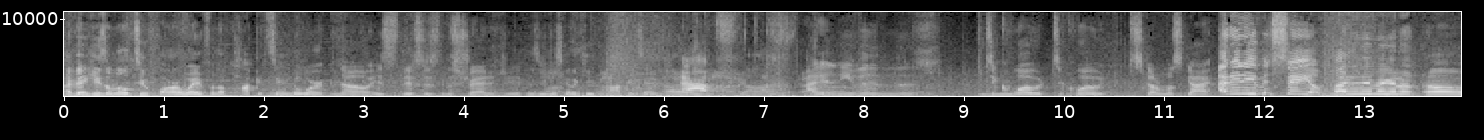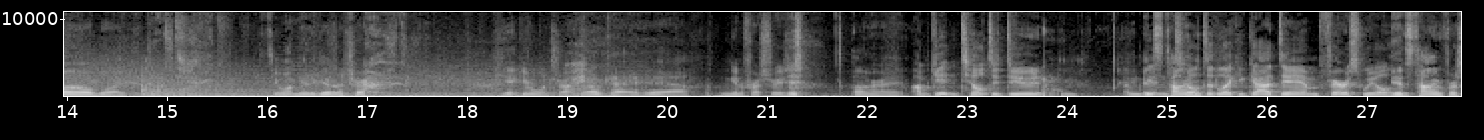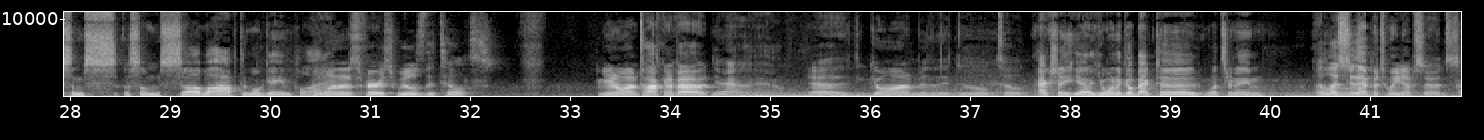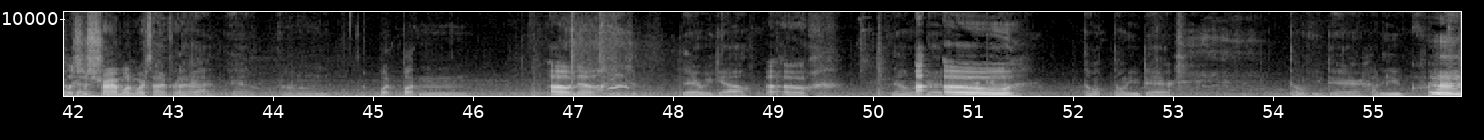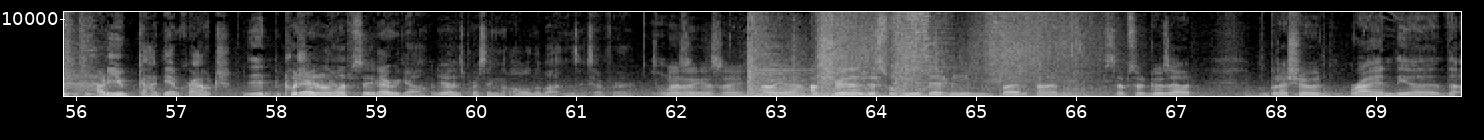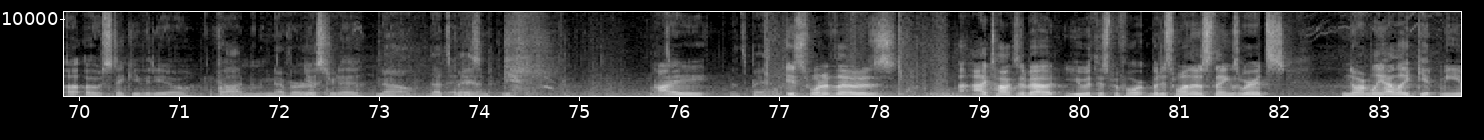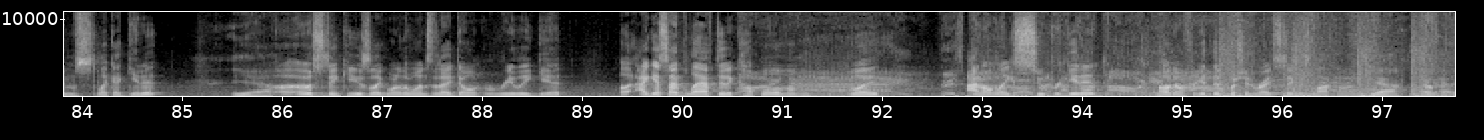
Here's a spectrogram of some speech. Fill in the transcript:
I think he's a little too far away for the pocket sand to work. no, it's this is the strategy. Is you're just gonna keep pocket sand? Oh my god. I didn't even. To Mm-hmm. quote to quote Scuttlemus guy, I didn't even see him. I didn't even get it. Oh boy. Do you want me to give it a try? Yeah, give it one try. okay. Yeah. I'm getting frustrated. All right. I'm getting tilted, dude. I'm It's getting time- tilted like a goddamn Ferris wheel. It's time for some s- some suboptimal gameplay. one of those Ferris wheels that tilts. You know what I'm talking about? Yeah, yeah. Yeah, you go on 'em and they do a little tilt. Actually, yeah. You want to go back to what's her name? Uh, let's do that Um, between episodes. Let's okay. just try 'em one more time for Okay. now. Yeah. Um, what button? Oh no. There we go. uh oh. Now we're Uh good. We're oh. Don't don't you dare. Don't you dare. How do you crouch? How do you goddamn crouch? Push there it we on go. left stick. There we go. Yeah. I was pressing all the buttons except for. What was I gonna say? Oh yeah, I'm sure that this will be a dead meme by the time this episode goes out. But I showed Ryan the uh, the uh oh stinky video. God, um, never. yesterday. No, that's and banned. I That's banned. it's one of those. I talked about you with this before, but it's one of those things where it's normally I like get memes, like I get it. Yeah. Uh, oh stinky is like one of the ones that I don't really get. Uh, I guess I've laughed at a couple of them, but I don't like super get it. Oh, don't forget that pushing right stick is lock on. Yeah. I Okay.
